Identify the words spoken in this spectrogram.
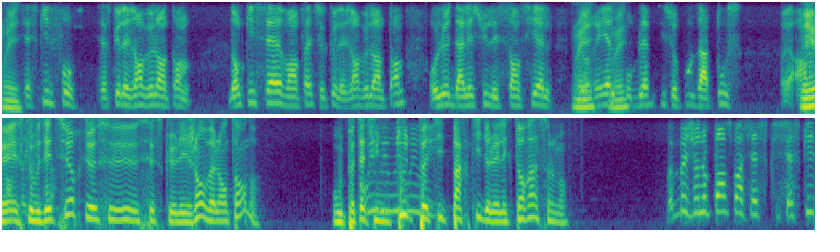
C'est ce qu'il faut. C'est ce que les gens veulent entendre. Donc ils servent en fait ce que les gens veulent entendre au lieu d'aller sur l'essentiel, le réel problème qui se pose à tous. Euh, Mais est-ce que vous êtes sûr que c'est ce que les gens veulent entendre? Ou peut-être une toute petite partie de l'électorat seulement mais je ne pense pas. C'est ce, qui,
